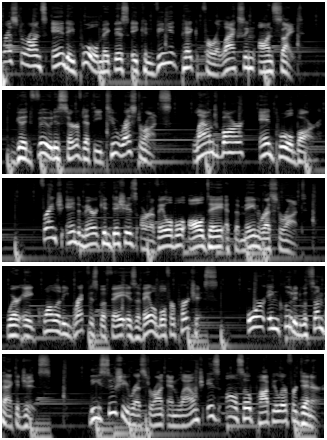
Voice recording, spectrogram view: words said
Restaurants and a pool make this a convenient pick for relaxing on-site. Good food is served at the two restaurants, Lounge Bar and Pool Bar. French and American dishes are available all day at the main restaurant, where a quality breakfast buffet is available for purchase, or included with some packages. The sushi restaurant and lounge is also popular for dinner.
